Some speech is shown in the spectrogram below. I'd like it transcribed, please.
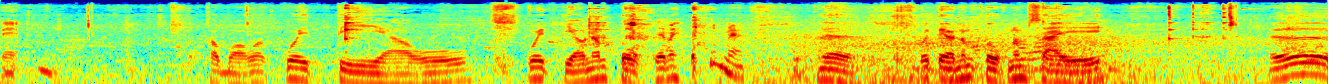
เนี่ยเขาบอกว่าก๋วยเตี๋ยวก๋วยเตี๋ยวน้ำตกใช่ไหมแหม่เออก๋วยเตี๋ยวน้ำตกน้ำใส เออ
